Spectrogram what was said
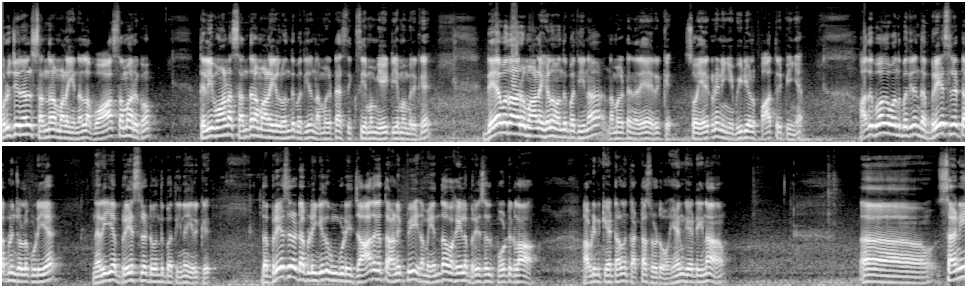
ஒரிஜினல் சந்தன மாலை நல்லா வாசமாக இருக்கும். தெளிவான சந்தன மாலைகள் வந்து பார்த்திங்கன்னா நம்மக்கிட்ட சிக்ஸ் எம்எம் எயிட் எம்எம் இருக்குது தேவதாரு மாலைகளும் வந்து பார்த்திங்கன்னா நம்மக்கிட்ட நிறைய இருக்குது ஸோ ஏற்கனவே நீங்கள் வீடியோவில் பார்த்துருப்பீங்க. அதுபோக வந்து பார்த்திங்கன்னா இந்த பிரேஸ்லெட் அப்படின்னு சொல்லக்கூடிய நிறைய பிரேஸ்லெட் வந்து பார்த்திங்கன்னா இருக்குது இந்த பிரேஸ்லெட் அப்படிங்கிறது உங்களுடைய ஜாதகத்தை அனுப்பி நம்ம எந்த வகையில் பிரேஸ்லெட் போட்டுக்கலாம் அப்படின்னு கேட்டாலும் கரெக்டாக சொல்லிடுவோம். ஏன்னு கேட்டிங்கன்னா சனி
